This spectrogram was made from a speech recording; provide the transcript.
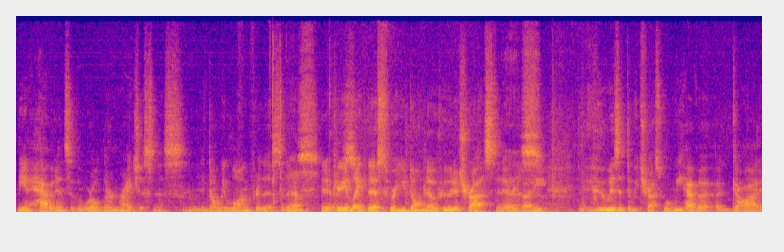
the inhabitants of the world learn righteousness. Mm. And don't we long for this? In a, Yes. in a period like this where you don't know who to trust and Yes. everybody, who is it that we trust? Well, we have a, a God.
